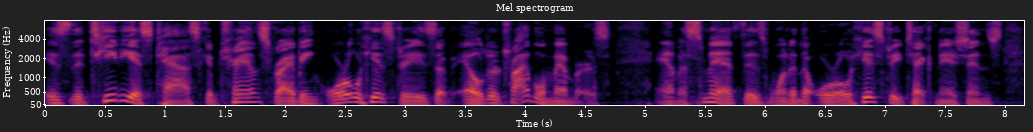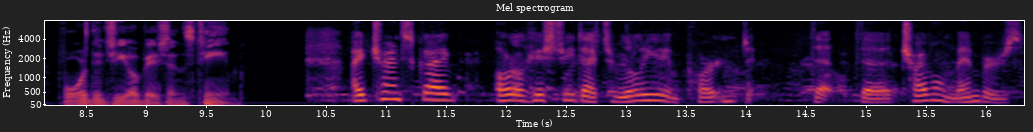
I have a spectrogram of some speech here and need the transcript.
is the tedious task of transcribing oral histories of elder tribal members. Emma Smith is one of the oral history technicians for the GeoVisions team. I transcribe oral history that's really important that the tribal members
